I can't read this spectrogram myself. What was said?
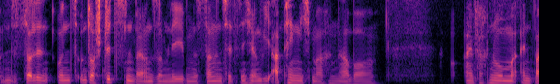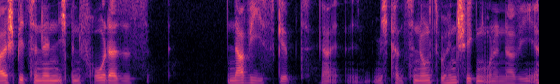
und es soll uns unterstützen bei unserem Leben. Es soll uns jetzt nicht irgendwie abhängig machen, aber einfach nur um ein Beispiel zu nennen, ich bin froh, dass es Navis gibt. Ja, mich kannst du nirgendwo hinschicken ohne Navi.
